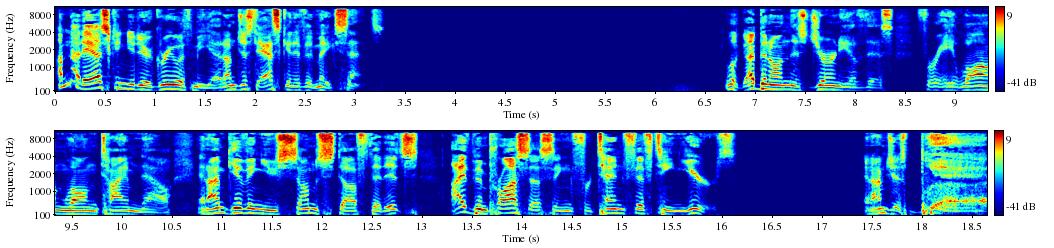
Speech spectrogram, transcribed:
I'm not asking you to agree with me yet. I'm just asking if it makes sense. Look, I've been on this journey of this for a long, long time now, and I'm giving you some stuff that it's I've been processing for 10, 15 years. And I'm just bleh,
